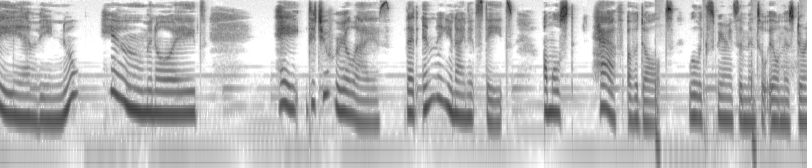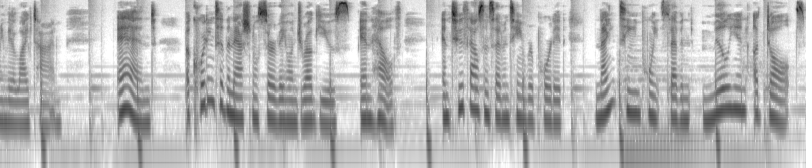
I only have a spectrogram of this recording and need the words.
Bienvenue, humanoids. Hey, did you realize that in the United States, almost half of adults will experience a mental illness during their lifetime? And according to the National Survey on Drug Use and Health, in 2017 reported 19.7 million adults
